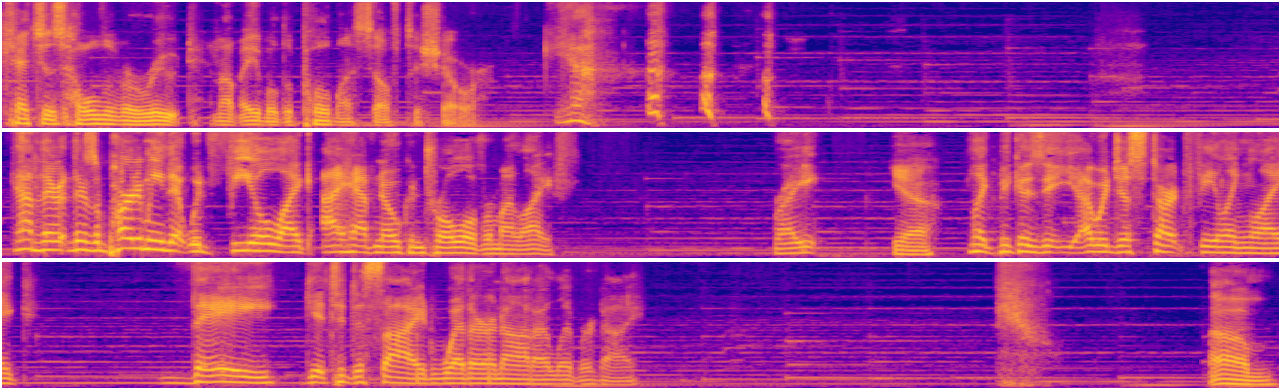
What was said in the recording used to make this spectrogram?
catches hold of a root, and I'm able to pull myself to shore. Yeah. God, there, there's a part of me that would feel like I have no control over my life. Right? Yeah. Like, because it, I would just start feeling like they get to decide whether or not I live or die. Um,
